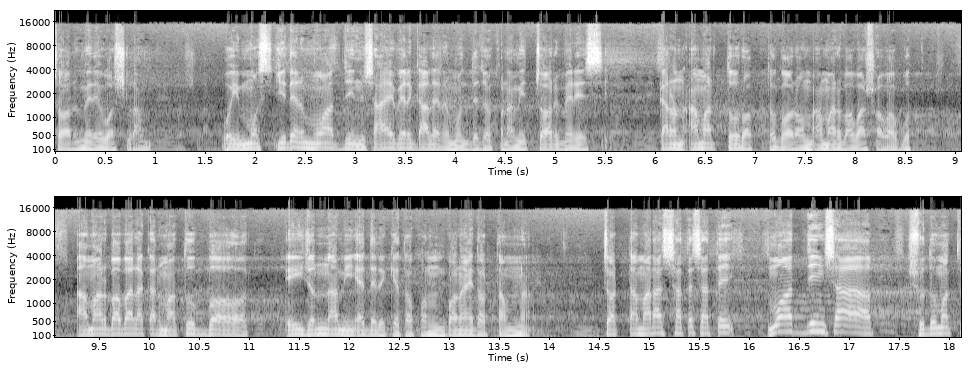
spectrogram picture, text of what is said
চর মেরে বসলাম। ওই মসজিদের মুয়াজ্জিন সাহেবের গালের মধ্যে যখন আমি চর মেরেছি, কারণ আমার তো রক্ত গরম, আমার বাবা সভাপতি, আমার বাবা এলাকার মাতুব্বর, এই জন্য আমি এদেরকে তখন গনায় ধরতাম না। চট্টা মারার সাথে সাথে মুয়াজ্জিন সাহেব শুধুমাত্র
